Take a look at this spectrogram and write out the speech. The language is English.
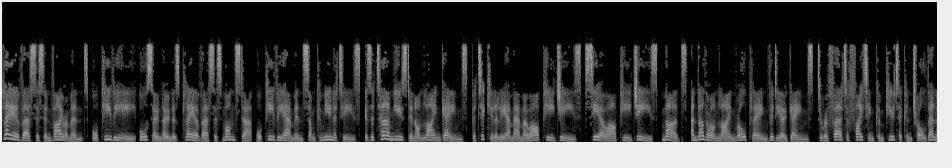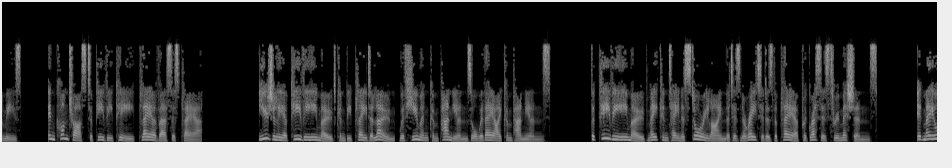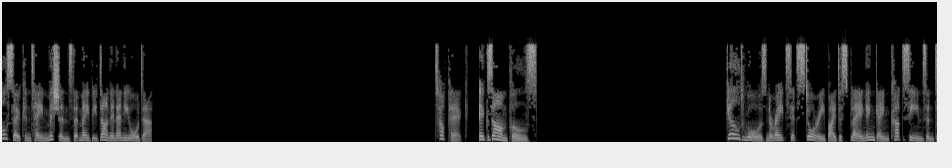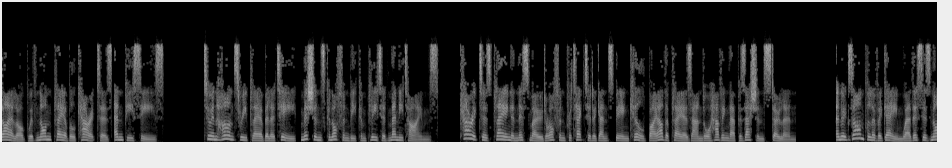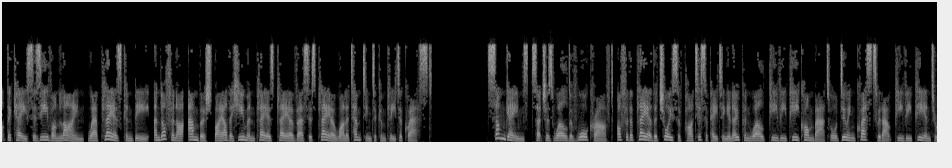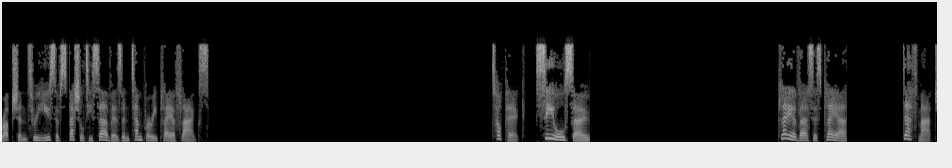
Player versus environment, or PvE also known as player versus monster, or PVM in some communities, is a term used in online games, particularly MMORPGs, CORPGs, MUDs, and other online role-playing video games, to refer to fighting computer-controlled enemies—in contrast to PvP player versus player. Usually a PvE mode can be played alone, with human companions or with AI companions. The PvE mode may contain a storyline that is narrated as the player progresses through missions. It may also contain missions that may be done in any order. Examples Guild Wars narrates its story by displaying in-game cutscenes and dialogue with non-playable characters NPCs. To enhance replayability, missions can often be completed many times. Characters playing in this mode are often protected against being killed by other players and or having their possessions stolen. An example of a game where this is not the case is EVE Online, where players can be, and often are, ambushed by other human players player versus player while attempting to complete a quest. Some games, such as World of Warcraft, offer the player the choice of participating in open-world PvP combat or doing quests without PvP interruption through use of specialty servers and temporary player flags. See also Player versus player Deathmatch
